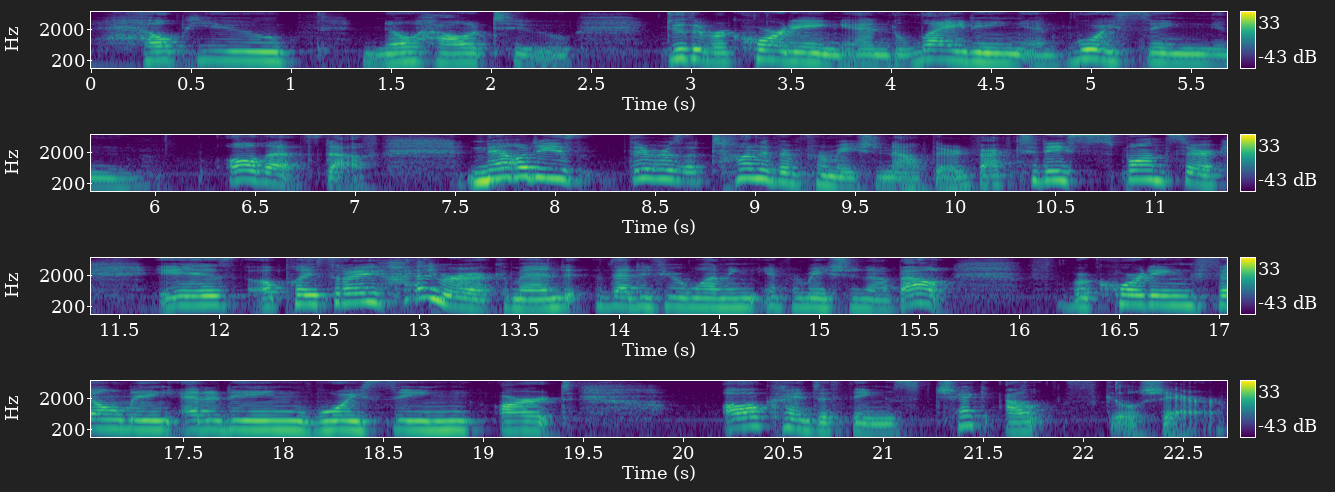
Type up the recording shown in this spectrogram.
help you know how to do the recording and lighting and voicing and all that stuff. Nowadays, there is a ton of information out there. In fact, today's sponsor is a place that I highly recommend that if you're wanting information about recording, filming, editing, voicing, art, all kinds of things, check out Skillshare.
